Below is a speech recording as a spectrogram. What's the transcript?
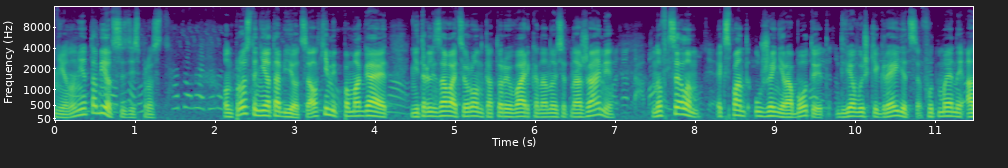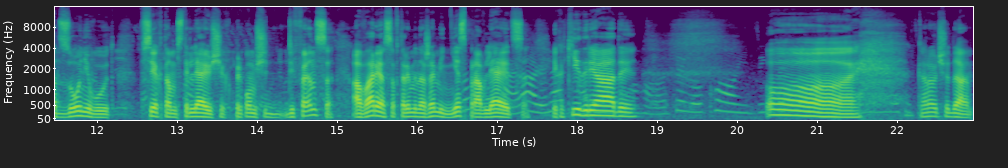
Не, ну не отобьется здесь просто. Он просто не отобьется. Алхимик помогает нейтрализовать урон, который Варька наносит ножами, но в целом экспанд уже не работает. Две вышки грейдятся, футмены отзонивают всех там стреляющих при помощи дефенса, а Вария со вторыми ножами не справляется. И какие дриады? Ой. Короче, да.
